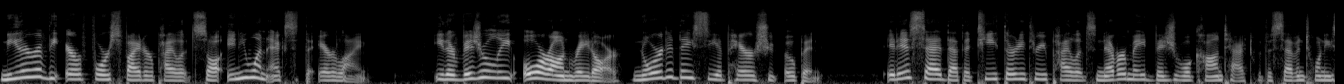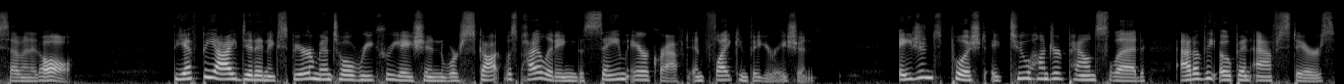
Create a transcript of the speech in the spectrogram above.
Neither of the Air Force fighter pilots saw anyone exit the airline, either visually or on radar, nor did they see a parachute open. It is said that the T 33 pilots never made visual contact with the 727 at all. The FBI did an experimental recreation where Scott was piloting the same aircraft and flight configuration. Agents pushed a 200 pound sled out of the open aft stairs.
